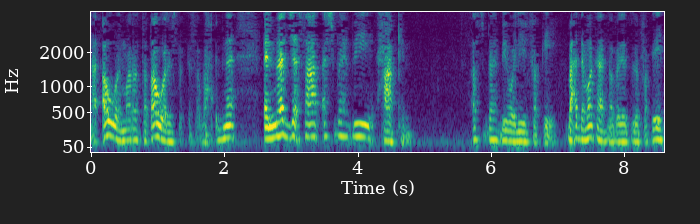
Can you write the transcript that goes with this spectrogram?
أول مرة تطور صباح ابنه المرجع صار أشبه بحاكم أصبح بولي الفقيه بعد ما كانت نظرية الفقيه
